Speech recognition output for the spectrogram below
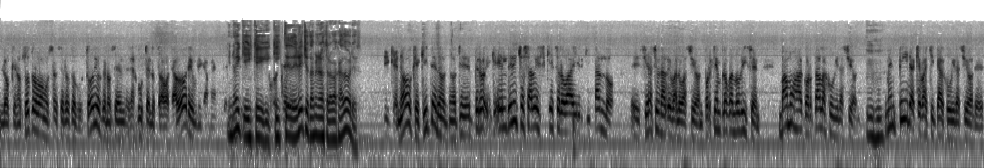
lo que nosotros vamos a hacer otro custodio, que no sea el ajuste de los trabajadores únicamente. Y no, y que, que quite derecho también a los trabajadores. Y que no, que quite, no, tiene, pero el derecho, ¿sabes que se lo va a ir quitando? Eh, se hace una devaluación. Por ejemplo, cuando dicen, vamos a cortar la jubilación. Mentira que va a quitar jubilaciones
